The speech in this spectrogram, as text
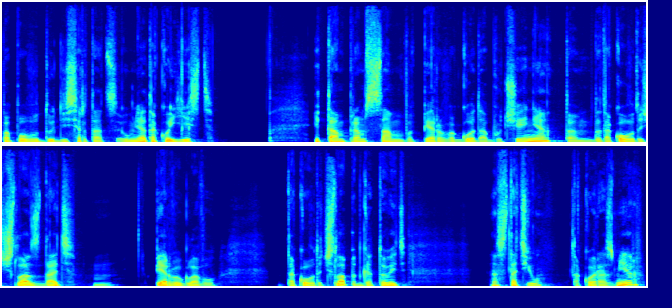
по поводу диссертации. У меня такой есть. И там прям с самого первого года обучения, там до такого-то числа сдать первую главу. До такого-то числа подготовить э, статью. Такой размер,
